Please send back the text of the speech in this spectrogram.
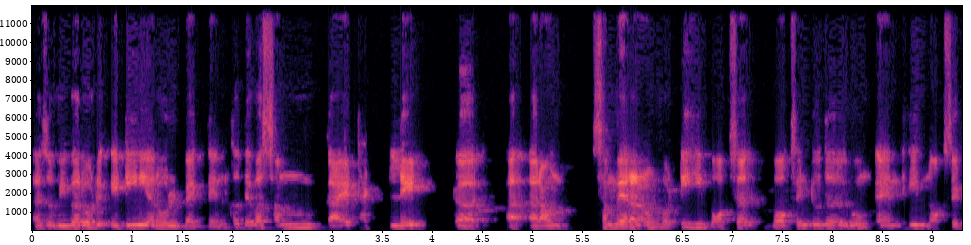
so we were 18 year old back then so there was some guy late uh, around somewhere around 40 he walks walks into the room and he knocks it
